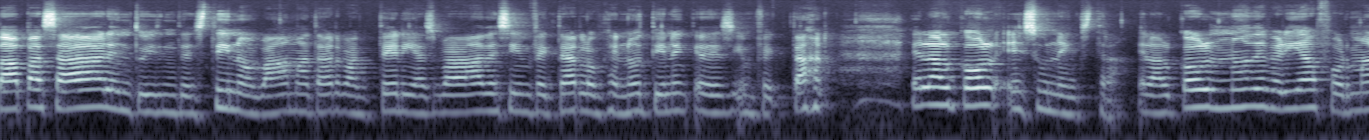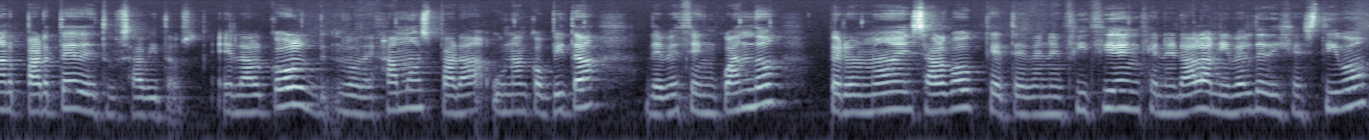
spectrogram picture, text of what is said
va a pasar en tu intestino, va a matar bacterias, va a desinfectar lo que no tiene que desinfectar. El alcohol es un extra. El alcohol no debería formar parte de tus hábitos. El alcohol lo dejamos para una copita de vez en cuando, pero no es algo que te beneficie en general a nivel de digestivo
